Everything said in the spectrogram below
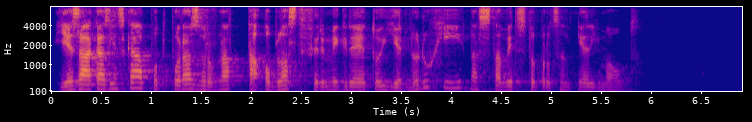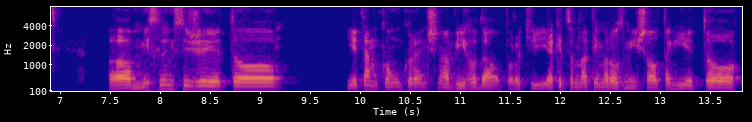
Je zákaznická podpora zrovna ta oblast firmy, kde je to jednoduchý nastavit 100% remote? Myslím si, že je to, je tam konkurenčná výhoda oproti, ja keď som nad tým rozmýšľal, tak je to,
